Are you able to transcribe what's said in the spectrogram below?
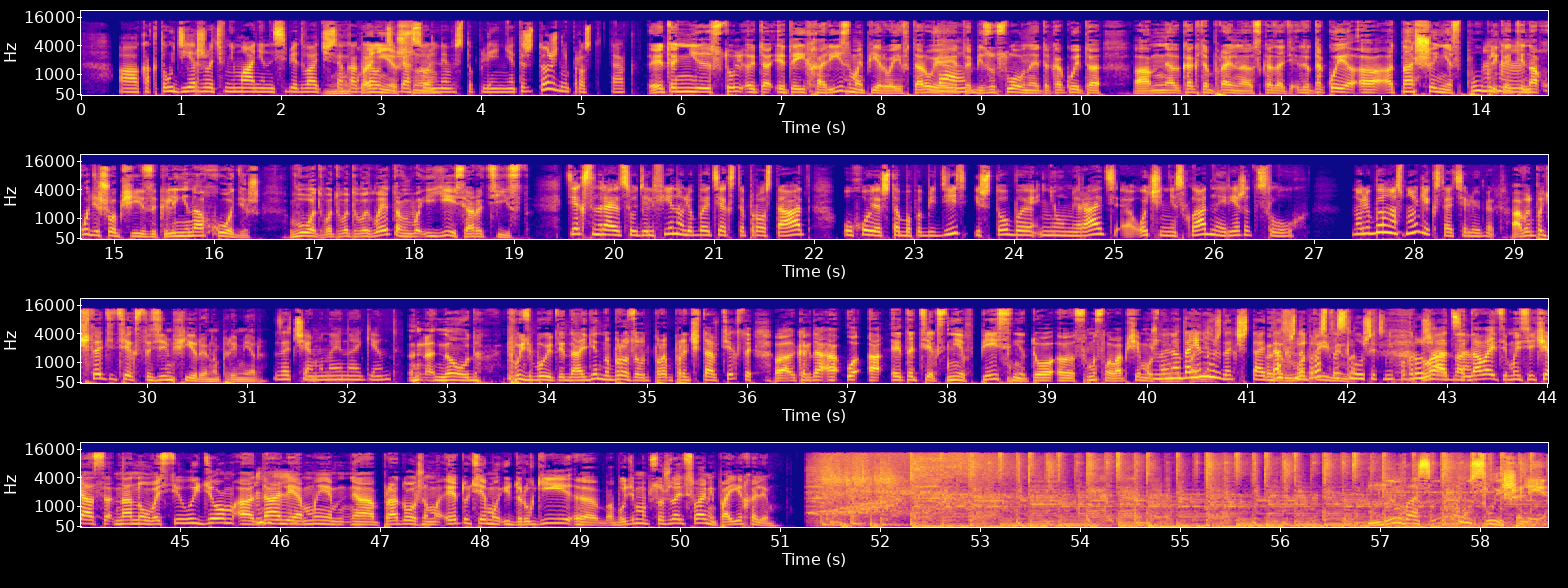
а, как-то удерживать внимание на себе два часа, Ну, когда у тебя конечно. сольное выступление. Это же тоже не просто так. Это не столь, это, это и харизма первое, и второе, Да. это безусловно, это какой-то, а, как это правильно сказать, это такое а, отношение с публикой, ты находишь общий язык или не находишь. Вот, вот, вот, в этом и есть артист. Тексты нравятся у дельфина, любые тексты просто ад, уходят, чтобы победить и чтобы не умирать, э, очень нескладно и режет слух. Но любые у нас многие, кстати, любят. А вы почитайте тексты Земфиры, например. Зачем? Она иноагент. Ну, да, пусть будет иноагент, но просто вот про- прочитав тексты, а, когда а, о, а, этот текст не в песне, то э, смысла вообще можно Но иногда не, понять. нужно читать, да, нужно Вот просто именно. слушать, не погружаться. Ладно, давайте мы сейчас на новости уйдем. а Далее мы а, продолжим эту тему и другие э, будем обсуждать с вами. Поехали. «Мы вас услышали».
